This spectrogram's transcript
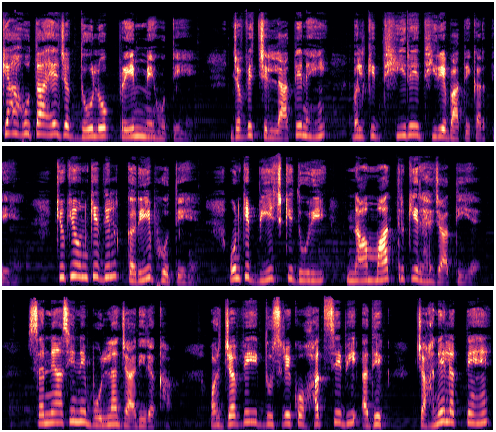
क्या होता है जब दो लोग प्रेम में होते हैं? जब वे चिल्लाते नहीं, बल्कि धीरे धीरे बातें करते हैं। क्योंकि उनके दिल करीब होते हैं। उनके बीच की दूरी नाम मात्र की रह जाती है। सन्यासी ने बोलना जारी रखा। और जब वे एक दूसरे को हद से भी अधिक चाहने लगते हैं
